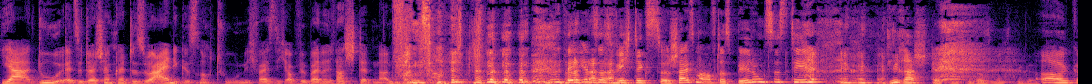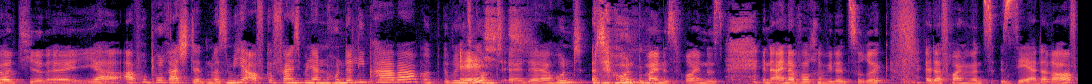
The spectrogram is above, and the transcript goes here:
Ja, du, also Deutschland könnte so einiges noch tun. Ich weiß nicht, ob wir bei den Raststätten anfangen sollten. Wäre jetzt das Wichtigste. Scheiß mal auf das Bildungssystem. Die Raststätten sind das Wichtige. Oh Gottchen, ey. Ja, apropos Raststätten, was mir hier aufgefallen ist, ich bin ja ein Hundeliebhaber. Und übrigens Echt? kommt äh, der Hund, der Hund meines Freundes in einer Woche wieder zurück. Äh, da freuen wir uns sehr darauf.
